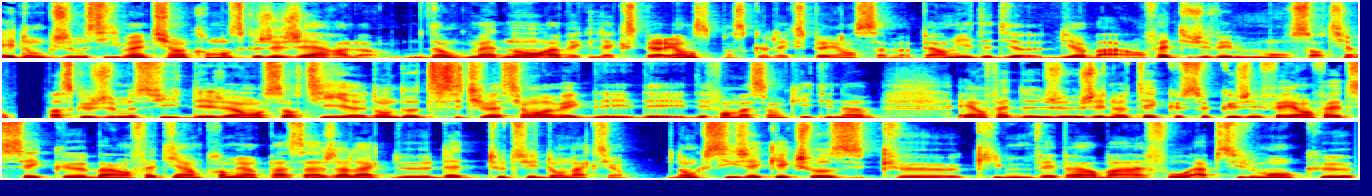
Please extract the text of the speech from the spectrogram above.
Et donc je me suis dit, ben, tiens, comment est-ce que je gère alors? Donc maintenant, avec l'expérience, parce que l'expérience, ça m'a permis de dire, dire, bah, en fait, je vais m'en sortir, parce que je me suis déjà en sorti euh, dans d'autres situations avec des, des, des, formations qui étaient neuves. Et en fait, j'ai noté que ce que j'ai fait, en fait, c'est que, bah, en fait, il y a un premier passage à l'acte d'être tout de suite dans l'action. Donc si j'ai quelque chose que, qui me fait peur, bah, il faut absolument que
